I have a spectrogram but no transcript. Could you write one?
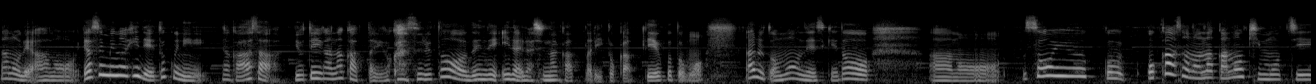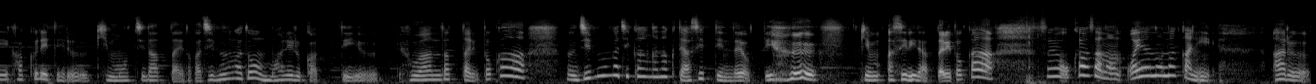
なのであの休みの日で特になんか朝予定がなかったりとかすると全然イライラしなかったりとかっていうこともあると思うんですけどあのそういうこうお母さんの中の気持ち隠れてる気持ちだったりとか自分がどう思われるかっていう不安だったりとか自分が時間がなくて焦ってんだよっていう焦りだったりとかそういうお母さんの親の中にある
